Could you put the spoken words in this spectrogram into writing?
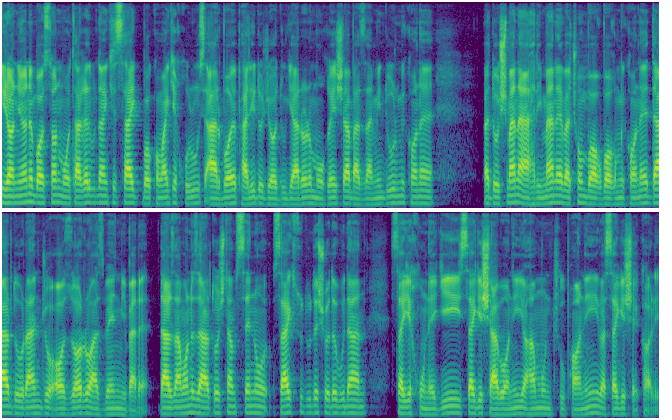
ایرانیان باستان معتقد بودند که سگ با کمک خروس ارواح پلید و جادوگرا رو موقع شب از زمین دور می‌کنه و دشمن اهریمنه و چون واق واق می‌کنه درد و رنج و آزار رو از بین می‌بره. در زمان زرتشت هم سه نوع سگ سدوده شده بودن سگ خونگی، سگ شبانی یا همون چوپانی و سگ شکاری.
